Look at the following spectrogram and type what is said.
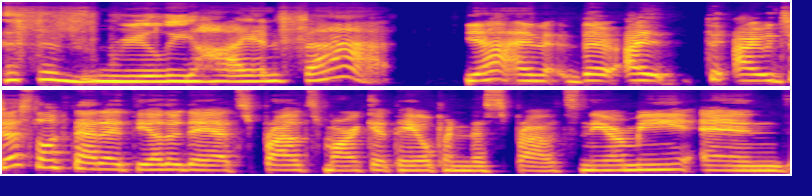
this is really high in fat. Yeah, and there, I I just looked at it the other day at Sprouts Market. They opened the Sprouts near me, and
